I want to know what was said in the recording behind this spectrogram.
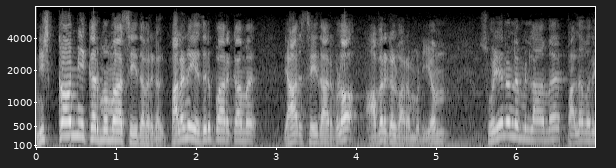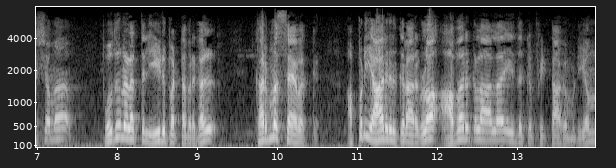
நிஷ்காமிய கர்மமா செய்தவர்கள். பலனை எதிர்பார்க்காம யார் செய்தார்களோ அவர்கள் வர முடியும். சுயநலம் இல்லாம பல வருஷமா பொது நலத்தில் ஈடுபட்டவர்கள் கர்ம சேவக்கு. அப்படி யார் இருக்கிறார்களோ அவர்களால இதுக்கு ஃபிட் ஆக முடியும்.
